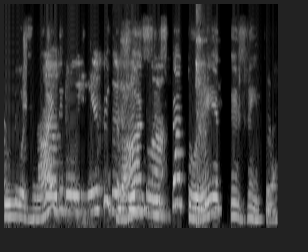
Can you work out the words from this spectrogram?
Було знайдено прикраси, статуетки, житла.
